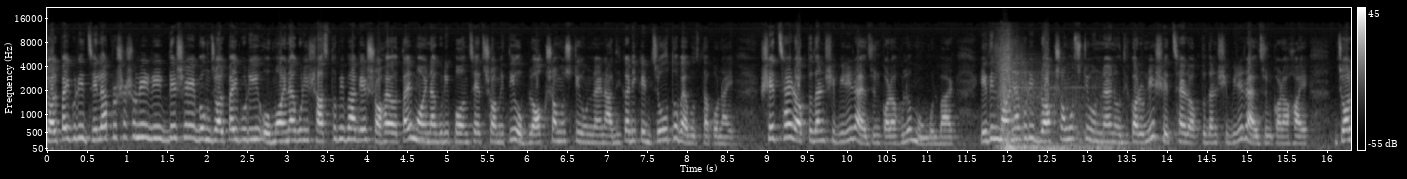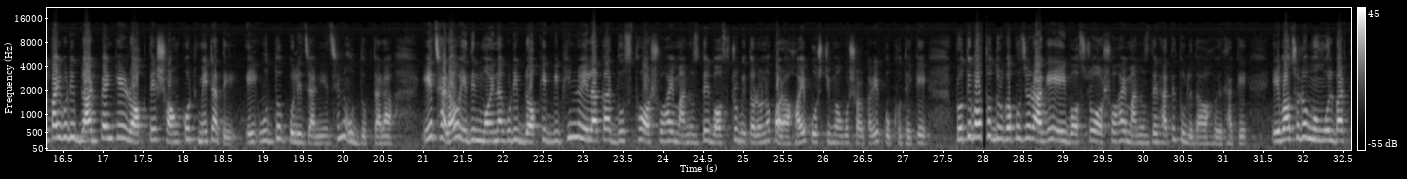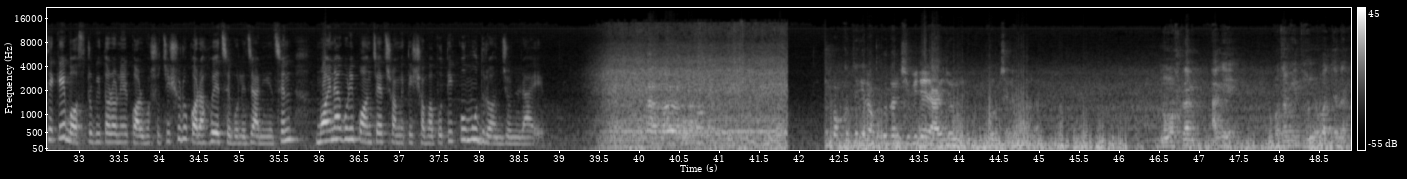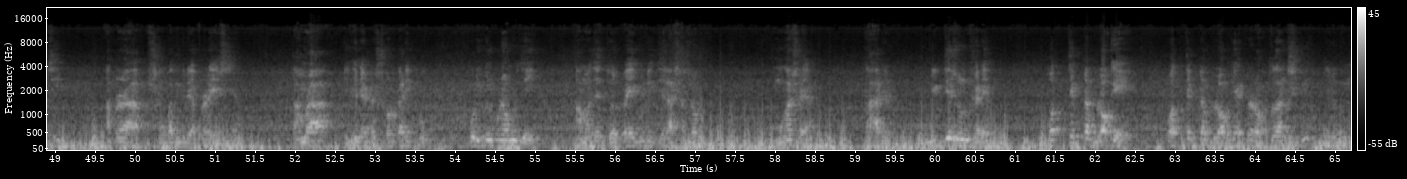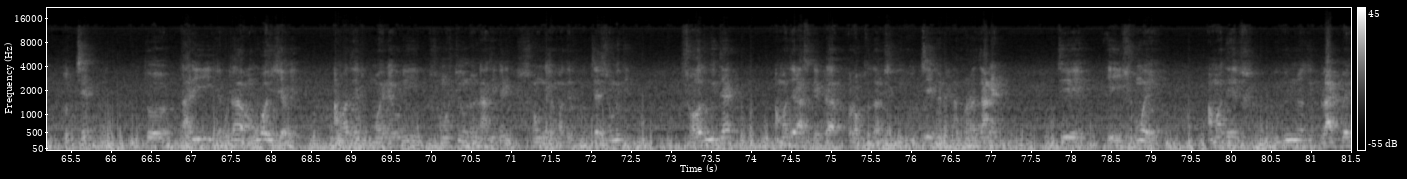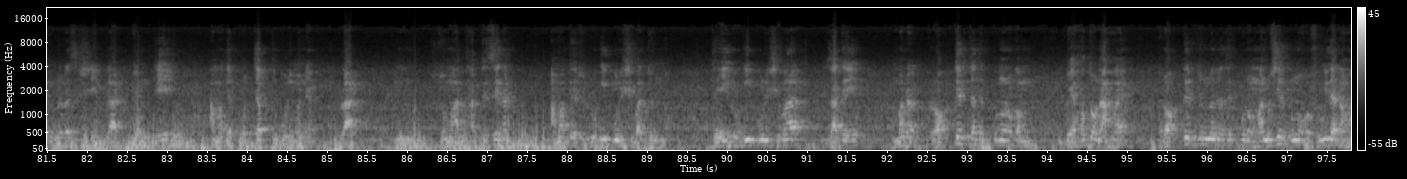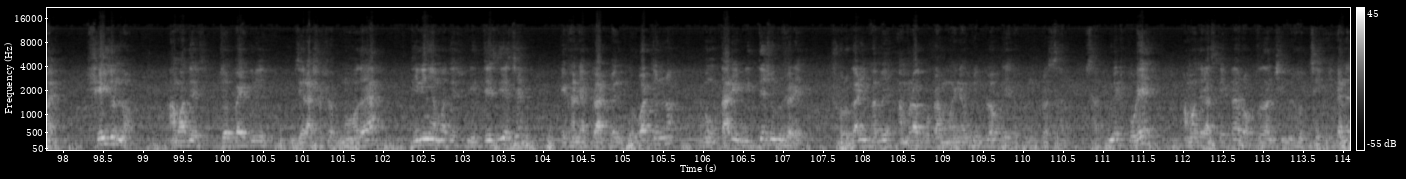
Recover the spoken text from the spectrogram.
জলপাইগুড়ি জেলা প্রশাসনের নির্দেশে এবং জলপাইগুড়ি ও ময়নাগুড়ি স্বাস্থ্য বিভাগের সহায়তায় ময়নাগুড়ি পঞ্চায়েত সমিতি ও ব্লক সমষ্টি উন্নয়ন আধিকারিকের যৌথ ব্যবস্থাপনায় স্বেচ্ছায় রক্তদান শিবিরের আয়োজন করা হলো মঙ্গলবার। এদিন ময়নাগুড়ি ব্লক সমষ্টি উন্নয়ন অধিকরণে স্বেচ্ছায় রক্তদান শিবিরের আয়োজন করা হয়। জলপাইগুড়ি ব্লাড ব্যাংকের রক্তের সংকট মেটাতে এই উদ্যোগ বলে জানিয়েছেন উদ্যোক্তারা। এছাড়াও এদিন ময়নাগুড়ি ব্লকের বিভিন্ন এলাকার দুস্থ, অসহায় মানুষদের বস্ত্র বিতরণও করা হয় পশ্চিমবঙ্গ সরকারের পক্ষ থেকে। প্রতি বছর দুর্গাপুজোর আগে এই বস্ত্র অসহায় মানুষদের হাতে তুলে দেওয়া হয়ে থাকে। এবছরও মঙ্গলবার থেকে বস্ত্র বিতরণের কর্মসূচি শুরু করা হয়েছে বলে জানিয়েছেন ময়নাগুড়ি পঞ্চায়েত সমিতির সভাপতি কুমুদ রঞ্জন রায়। পক্ষ থেকে রক্তদান শিবিরের আয়োজন করছেন আপনারা। নমস্কার। আগে প্রথমেই ধন্যবাদ জানাচ্ছি। আপনারা সাংবাদিকরা আপনারা এসেছেন। আমরা এখানে একটা সরকারি পরিকল্পনা অনুযায়ী আমাদের জলপাইগুড়ি জেলা শাসক মহাশয়া তার নির্দেশ অনুসারে প্রত্যেকটা ব্লকে প্রত্যেকটা ব্লকে একটা রক্তদান শিবির এরকম হচ্ছে। তো তারই একটা অঙ্গ হিসাবে আমাদের ময়নাগুড়ি সমষ্টি উন্নয়ন আধিকারিক সঙ্গে আমাদের পঞ্চায়েত সমিতি সহযোগিতায় আমাদের আজকে একটা রক্তদান শিবির হচ্ছে এখানে। আপনারা জানেন যে এই সময়ে আমাদের বিভিন্ন যে ব্লাড ব্যাঙ্কগুলো আছে, সেই ব্লাড ব্যাঙ্কে আমাদের পর্যাপ্ত পরিমাণে ব্লাড জমা থাকতেছে না। আমাদের রোগী পরিষেবার জন্য। যে এই রোগী পরিষেবা যাতে মানে রক্তের যাতে কোনো রকম ব্যাহত না হয়, রক্তের জন্য যাতে কোনো মানুষের কোনো অসুবিধা না হয়, সেই জন্য আমাদের জলপাইগুড়ি জেলা শাসক মহোদয়া তিনি আমাদের নির্দেশ দিয়েছেন এখানে ব্লাড ব্যাঙ্ক করবার জন্য এবং তারই নির্দেশ অনুসারে সরকারিভাবে আমরা গোটা ময়নাগুড়ি ব্লকে এরকম সার্কুলেট করে আমাদের আজকে একটা রক্তদান শিবির হচ্ছে। এখানে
